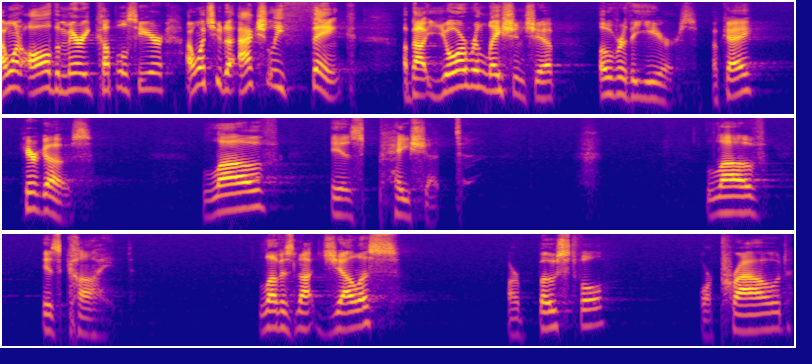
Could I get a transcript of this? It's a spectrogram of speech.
I want all the married couples here, I want you to actually think about your relationship over the years, okay? Here goes. Love is patient. Love is kind. Love is not jealous or boastful or proud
